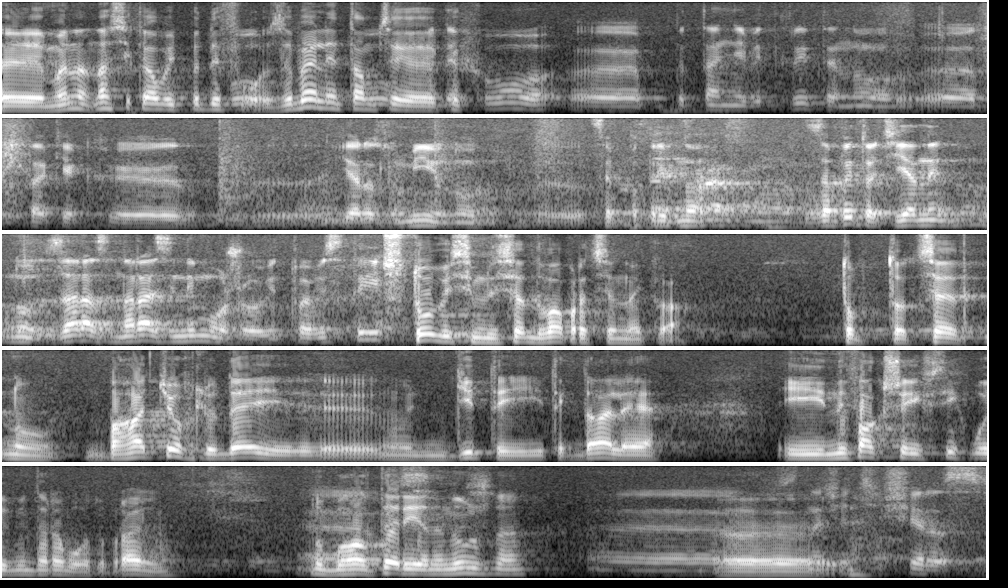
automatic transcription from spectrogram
Е, Мене нас цікавить ПДФО. Земельний там По це ПДФО е, питання відкрите. Ну е, так як я розумію, ну це потрібно запитувати. Я не ну зараз наразі не можу відповісти. 182 працівника. Тобто це ну, багатьох людей, ну, діти і так далі. І не факт, що їх всіх візьмуть на роботу, правильно? Ну, бухгалтерія не нужна. Значить, ще раз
